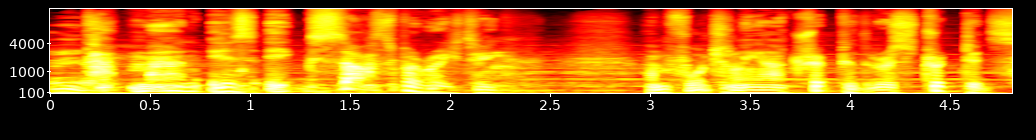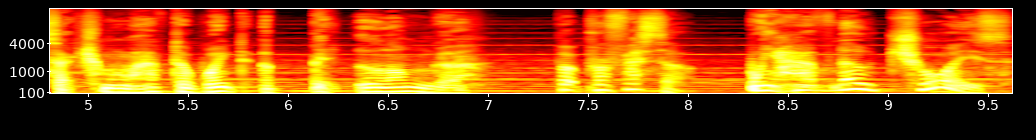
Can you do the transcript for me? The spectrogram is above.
That man is exasperating. Unfortunately, our trip to the restricted section will have to wait a bit longer. But, Professor, We have no choice.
